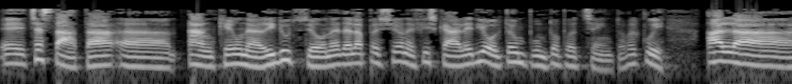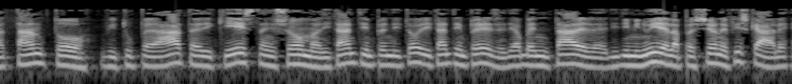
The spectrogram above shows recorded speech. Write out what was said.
eh, c'è stata eh, anche una riduzione della pressione fiscale di oltre un punto percento, per cui alla tanto vituperata richiesta insomma, di tanti imprenditori, di tante imprese di aumentare, di diminuire la pressione fiscale,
